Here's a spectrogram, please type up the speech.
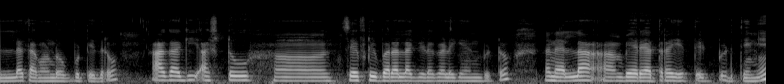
ಎಲ್ಲ ತಗೊಂಡೋಗ್ಬಿಟ್ಟಿದ್ರು. ಹಾಗಾಗಿ ಅಷ್ಟು ಸೇಫ್ಟಿ ಬರಲ್ಲ ಗಿಡಗಳಿಗೆ ಅಂದ್ಬಿಟ್ಟು ನಾನೆಲ್ಲ ಬೇರೆ ಹತ್ರ ಎತ್ತಿಟ್ಬಿಡ್ತೀನಿ.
